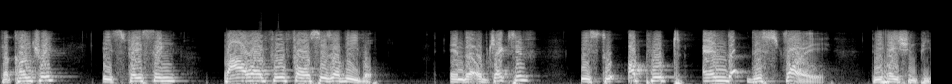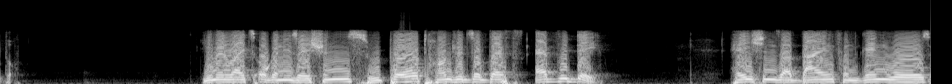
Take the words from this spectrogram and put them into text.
The country is facing powerful forces of evil, and the objective is to uproot and destroy the Haitian people. Human rights organizations report hundreds of deaths every day. Haitians are dying from gang wars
